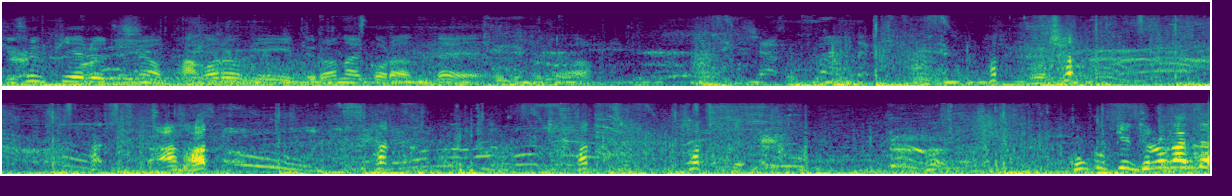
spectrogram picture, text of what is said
기술 피해를 주면 방어력이 늘어날 거라는데 보자 핫, 차. 핫, 아, 핫, 핫, 핫, 핫. 궁극기 들어간다!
